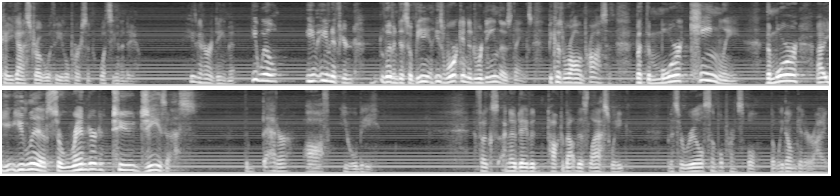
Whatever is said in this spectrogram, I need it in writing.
okay, you got to struggle with the evil person. What's he going to do? He's going to redeem it. He will. Even if you're living disobedient, he's working to redeem those things because we're all in process. But the more keenly, the more uh, you, you live surrendered to Jesus, the better off you will be. And folks, I know David talked about this last week, but it's a real simple principle, but we don't get it right.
